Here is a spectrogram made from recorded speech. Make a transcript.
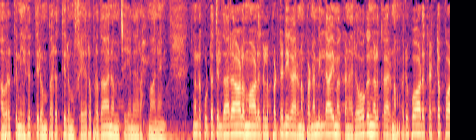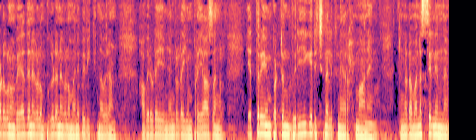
അവർക്ക് നീഹത്തിലും പരത്തിലും ഹെയർ പ്രദാനം ചെയ്യണേ റഹ്മാനെ. ഞങ്ങളുടെ കൂട്ടത്തിൽ ധാരാളം ആളുകൾ പട്ടിണി കാരണം പണമില്ലായ്മ കാരണം രോഗങ്ങൾ കാരണം ഒരുപാട് കഷ്ടപ്പാടുകളും വേദനകളും പീഡനങ്ങളും അനുഭവിക്കുന്നവരാണ്. അവരുടെയും ഞങ്ങളുടെയും പ്രയാസങ്ങൾ എത്രയും പെട്ടെന്ന് ദുരീകരിച്ച് നൽകണേ റഹ്മാനെ. ഞങ്ങളുടെ മനസ്സിൽ നിന്ന്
